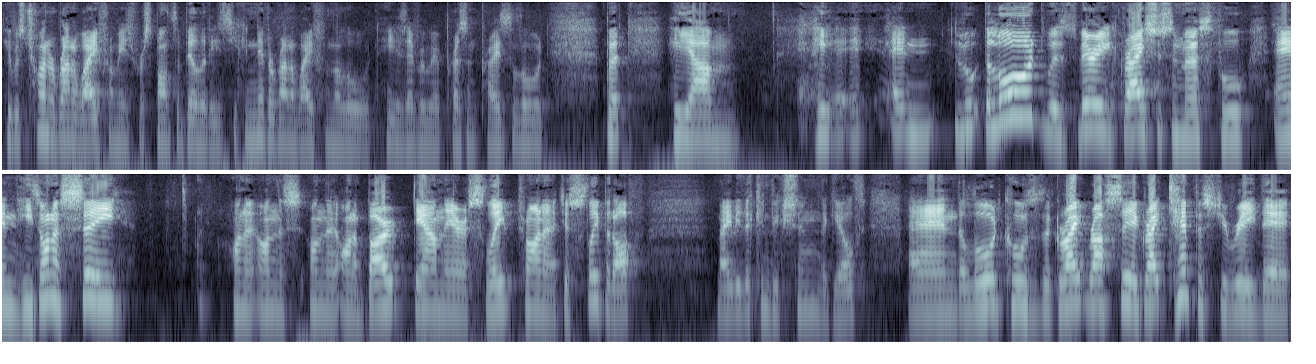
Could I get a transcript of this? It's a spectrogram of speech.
he was trying to run away from his responsibilities. You can never run away from the Lord. He is everywhere present. Praise the Lord. But he, um, he, and the Lord was very gracious and merciful. And he's on a sea on a, on, the, on, the, on a boat down there asleep, trying to just sleep it off, maybe the conviction, the guilt. And the Lord causes a great rough sea, a great tempest, you read there,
